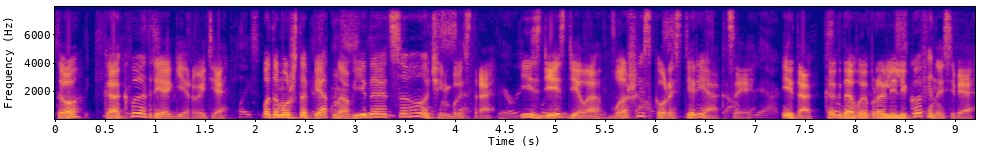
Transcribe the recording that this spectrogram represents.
то, как вы отреагируете. Потому что пятна въедаются очень быстро. И здесь дело в вашей скорости реакции. Итак, когда вы пролили кофе на себя,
